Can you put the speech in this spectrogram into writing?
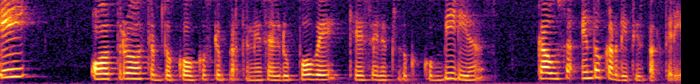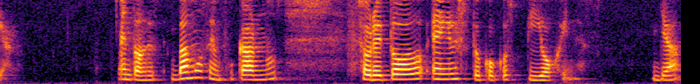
Y otro streptococos que pertenece al grupo B, que es el Streptococcus viridans, causa endocarditis bacteriana. Entonces, vamos a enfocarnos sobre todo en el Streptococcus piógenes. ¿Ya?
